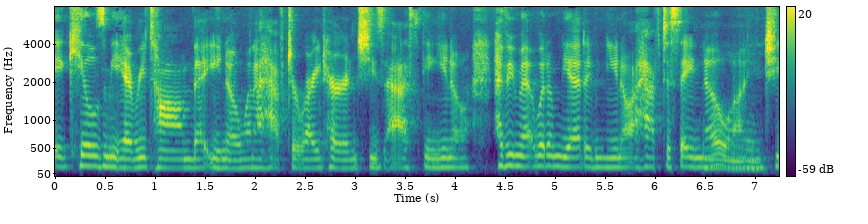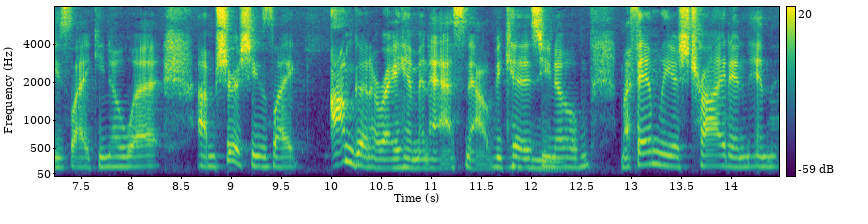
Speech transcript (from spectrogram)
it kills me every time that you know when i have to write her and she's asking you know have you met with him yet and you know i have to say no mm. and she's like you know what i'm sure she's like i'm going to write him an ass now because mm. you know my family has tried and, and,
